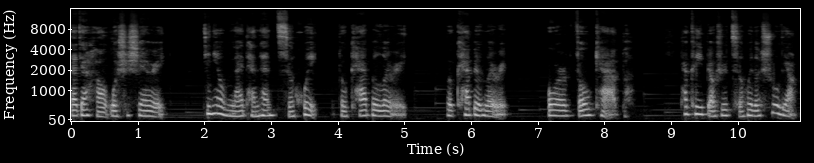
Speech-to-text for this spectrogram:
大家好，我是 Sherry。今天我们来谈谈词汇 （vocabulary），vocabulary or vocab。它可以表示词汇的数量，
